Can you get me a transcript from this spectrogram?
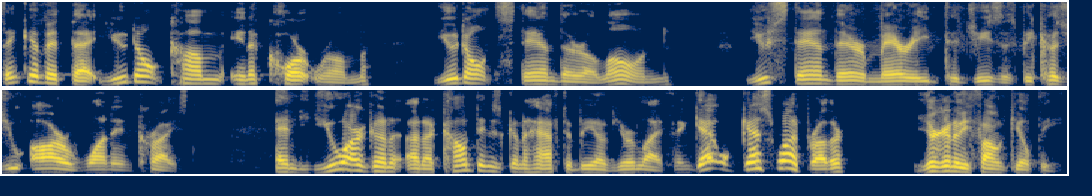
think of it that you don't come in a courtroom, you don't stand there alone you stand there married to Jesus because you are one in Christ. And you are going to, an accounting is going to have to be of your life. And get, guess what, brother? You're going to be found guilty.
